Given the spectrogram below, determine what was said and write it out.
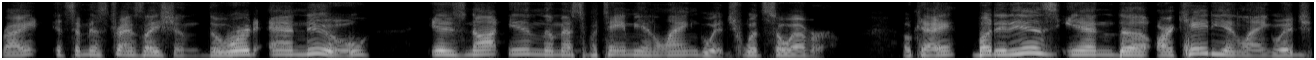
right? It's a mistranslation. The word Anu is not in the Mesopotamian language whatsoever, okay? But it is in the Arcadian language,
